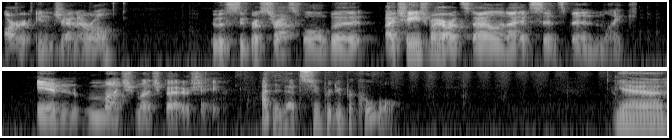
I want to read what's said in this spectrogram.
art in general. It was super stressful, but I changed my art style and I have since been like in much much better shape. I think that's super duper cool. Yeah.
